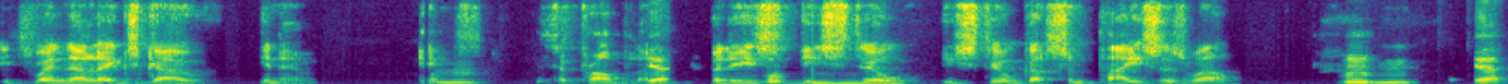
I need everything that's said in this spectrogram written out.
it's when their legs go, you know, it's, it's a problem. Yeah. But he's he's still he's still got some pace as well. Yeah,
